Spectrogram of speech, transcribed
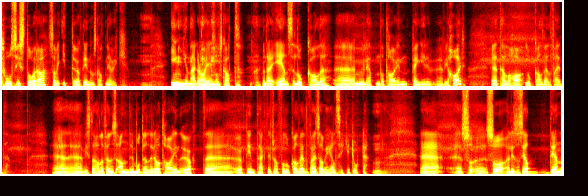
To siste åra har vi ikke økt eiendomsskatten i Gjøvik. Ingen er glad i eiendomsskatt, men det er den eneste lokale muligheten til å ta inn penger vi har til å ha lokal velferd. Eh, hvis det hadde funnes andre modeller å ta inn økt, eh, økte inntekter for å lokal velferd, så har vi helt sikkert gjort det. Mm. Eh, så, så jeg har lyst til å si at den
